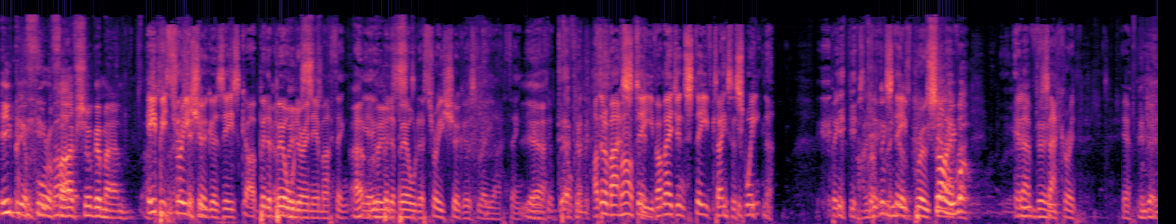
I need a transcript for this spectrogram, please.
he'd be a four or five sugar man. He'd be three sugars. He's got a bit of builder least. in him, I think. At yeah, a bit of builder. Three sugars, Lee. I think. Yeah, definitely. I don't know about Martin. Steve. I imagine Steve takes a sweetener. Big, I don't think he Steve. Bruce. Sorry, he'll have, what- a, he'll have Indeed. saccharin. Yeah. Indeed.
